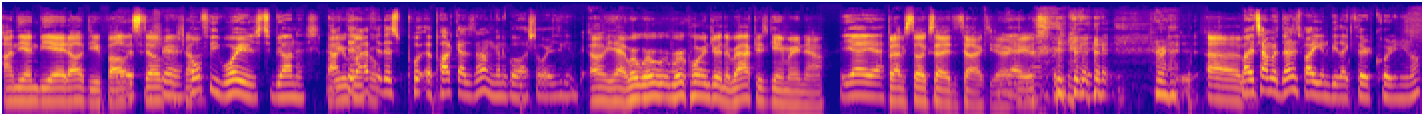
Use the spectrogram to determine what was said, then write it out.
on the NBA at all? Do you follow Yeah, it for still? sure. Hopefully Warriors, to be honest. Oh, after after for- this po- uh, podcast is done, I'm gonna go watch the Warriors game. Oh yeah, we're we're we're recording during the Raptors game right now, Yeah, yeah. but I'm still excited to talk to you. All Yeah, right. no. Right. um, By the time we're done, it's probably gonna be like third quarter. You know,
